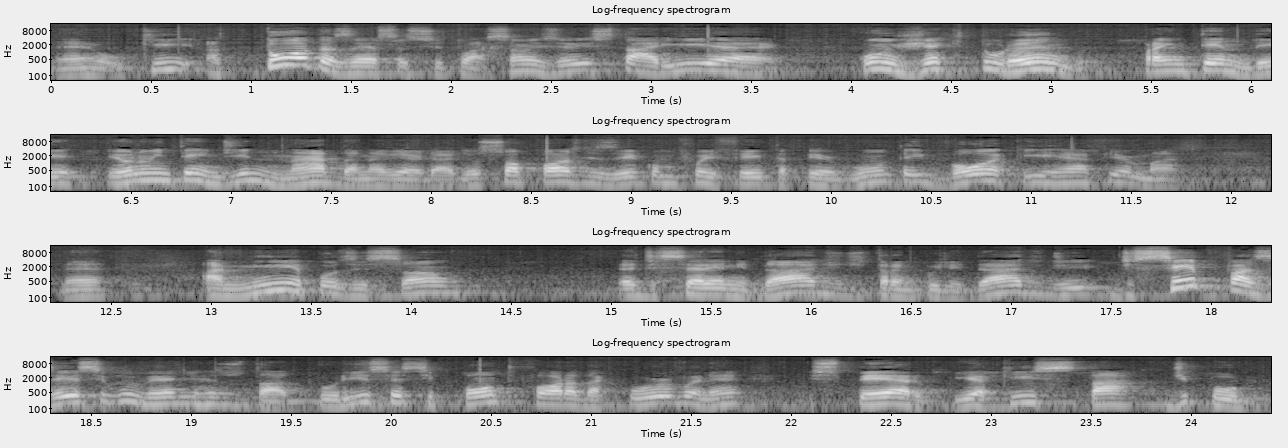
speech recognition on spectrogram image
Né? O que a todas essas situações eu estaria conjecturando para entender. Eu não entendi nada, na verdade. Eu só posso dizer como foi feita a pergunta e vou aqui reafirmar. Né? A minha posição é de serenidade, de tranquilidade, de, de sempre fazer esse governo de resultado. Por isso, esse ponto fora da curva, né? espero, e aqui está de público.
